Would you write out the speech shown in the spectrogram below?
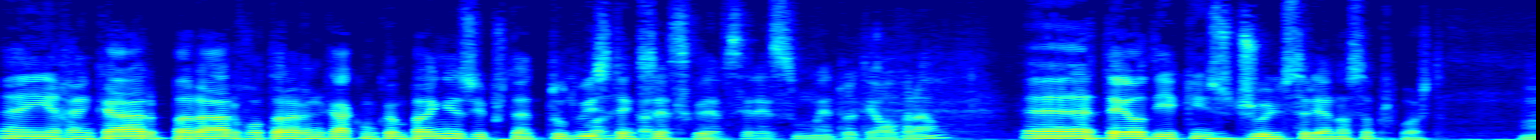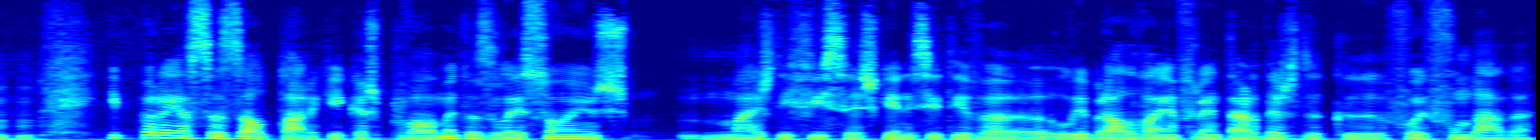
em arrancar, parar, voltar a arrancar com campanhas e, portanto, tudo e isso tem que ser. Deve ser esse momento até ao verão? Uh, até ao dia 15 de julho seria a nossa proposta. Uhum. E para essas autárquicas, provavelmente as eleições mais difíceis que a iniciativa liberal vai enfrentar desde que foi fundada.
